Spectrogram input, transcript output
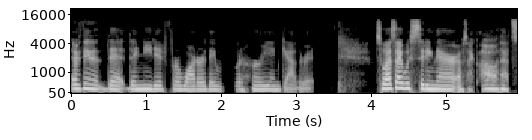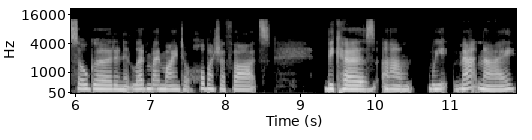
everything that, that they needed for water, they would hurry and gather it. So as I was sitting there, I was like, oh, that's so good. And it led my mind to a whole bunch of thoughts because um, we, Matt and I,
